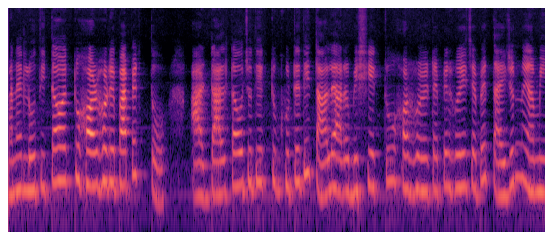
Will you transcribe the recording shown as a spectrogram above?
মানে লতিটাও একটু হরহরে পাপের তো আর ডালটাও যদি একটু ঘুটে দিই, তাহলে আরও বেশি একটু হরহরে টাইপের হয়ে যাবে, তাই জন্যই আমি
